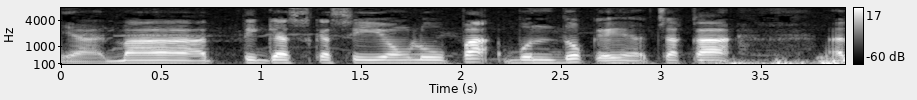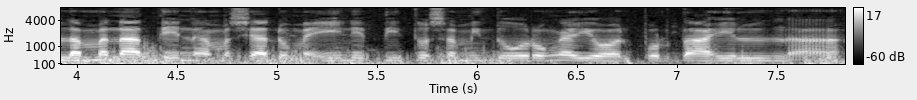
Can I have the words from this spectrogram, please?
Yan, matigas kasi yung lupa, bundok eh. At saka alaman natin na masyado mainit dito sa Mindoro ngayon por dahil na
